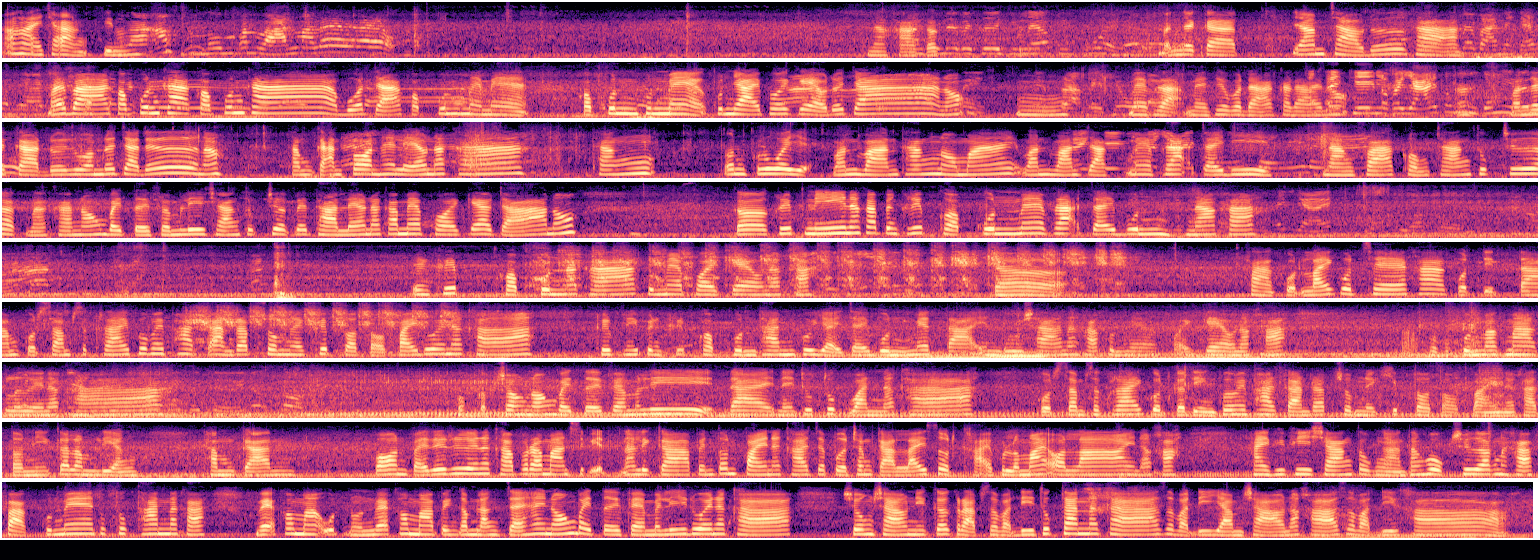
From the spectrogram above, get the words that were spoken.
เอาให้ช่างกินเอาละเอานมมันหวานมาแล้วนะคะ ก็กินเลยใบเตยกินแล้วปีกล้วยบรรยากาศยามเช้าเด้อค่ะบ๊ายบายแม่จ๋ากับแม่บายบายขอบคุณค่ะ ขอบคุณค่ะ บัวจ๋าขอบคุณแม่แม่ ขอบคุณคุณแม่คุณยายพ่อยแก้วด้วยจ้าเนาะอืมแม่พระแม่เทวดากระไดใส่เนาะเกงเราก็ย้ายตรงอะนี้ตรงนี้บรรยากาศโดยรวมด้วยจ้าเด้อเนาะทำการป้อนให้แล้วนะคะ ทั้งต้นกล้วยหวานหวานๆทั้งหน่อไม้หวานหวานๆจากแม่พระใจดี นางฟ้าของช้างทุกเชือกนะคะ น้องใบเตยแฟมิลี่ช้างทุกเชือกได้ทานแล้วนะคะ แม่พลอยแก้วจ๋าเนาะก็คลิปนี้นะคะเป็นคลิปขอบคุณแม่พระใจบุญนะคะ ให้ย้ายตัวก่อน เป็นคลิปขอบคุณนะคะ คุณแม่พลอยแก้วนะคะก็ฝากกดไลค์กดแชร์ค่ะ กดติดตามกด Subscribe เพื่อไม่พลาดการรับชมในคลิปต่อๆไปด้วยนะคะ คลิปนี้เป็นคลิปขอบคุณท่านผู้ใหญ่ใจบุญเมตตาเอ็นดูช้างนะคะ คุณแม่พลอยแก้วนะคะก็ขอบคุณมากๆเลยนะคะ พบกับช่องน้องใบเตยแฟมิลี่ได้ในทุกๆวันนะคะ กด Subscribe กดกระดิ่งเพื่อไม่พลาดการรับชมในคลิปต่อๆไปนะคะ ตอนนี้ก็ลำเลียงทำการป้อนไปเรื่อยๆนะคะ ประมาณ 11 นาฬิกาเป็นต้นไปนะคะ จะเปิดทำการไลฟ์สดขายผลไม้ออนไลน์นะคะ ให้พี่ๆช้างตกงานทั้ง 6 เชือกนะคะ ฝากคุณแม่ทุกๆ ท่านนะคะ แวะเข้ามาอุดหนุน แวะเข้ามาเป็นกำลังใจให้น้องใบเตยแฟมิลี่ด้วยนะคะ ช่วงเช้านี้ก็กราบสวัสดีทุกท่านนะคะ สวัสดียามเช้านะคะ สวัสดีค่ะ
